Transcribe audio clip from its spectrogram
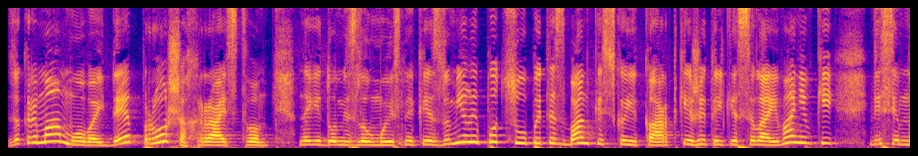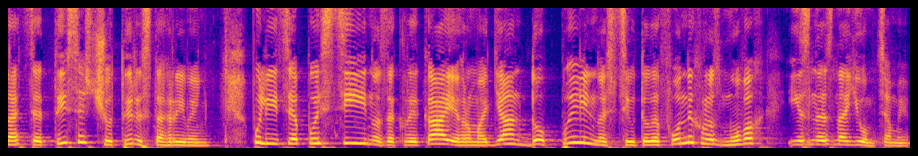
Зокрема, мова йде про шахрайство. Невідомі зловмисники зуміли поцупити з банківської картки жительки села Іванівки 18 тисяч 400 гривень. Поліція постійно закликає громадян до пильності у телефонних розмовах із незнайомцями.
